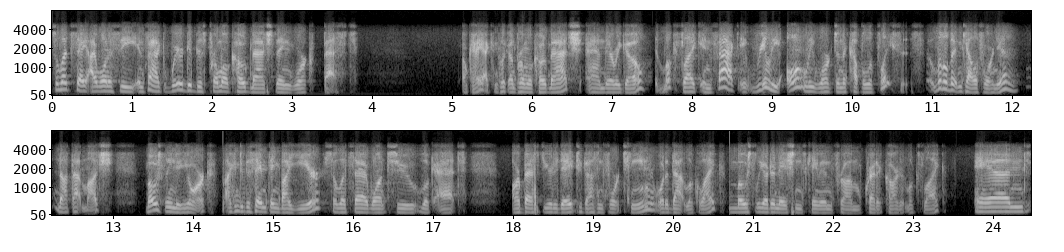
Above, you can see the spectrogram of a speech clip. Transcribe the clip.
So let's say I want to see, in fact, where did this promo code match thing work best? Okay, I can click on promo code match, and there we go. It looks like, in fact, it really only worked in a couple of places. A little bit in California, not that much, mostly New York. I can do the same thing by year. So let's say I want to look at our best year to date, 2014, what did that look like? Mostly our donations came in from credit card, it looks like. And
